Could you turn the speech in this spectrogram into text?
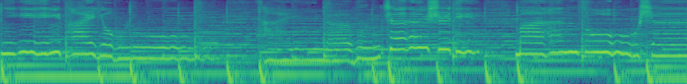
你才有路，才能真实的满足身。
